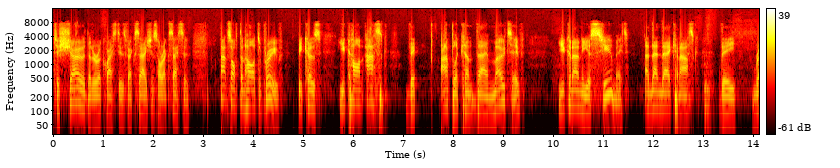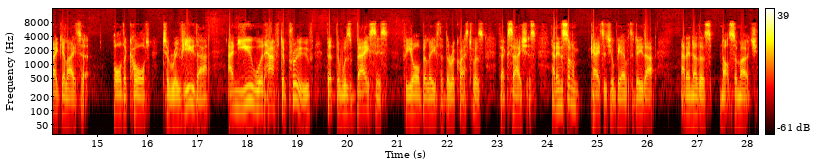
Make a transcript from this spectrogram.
to show that a request is vexatious or excessive. That's often hard to prove because you can't ask the applicant their motive. You can only assume it, and then they can ask the regulator or the court to review that and you would have to prove that there was basis for your belief that the request was vexatious. And in some cases, you'll be able to do that, and in others, not so much.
